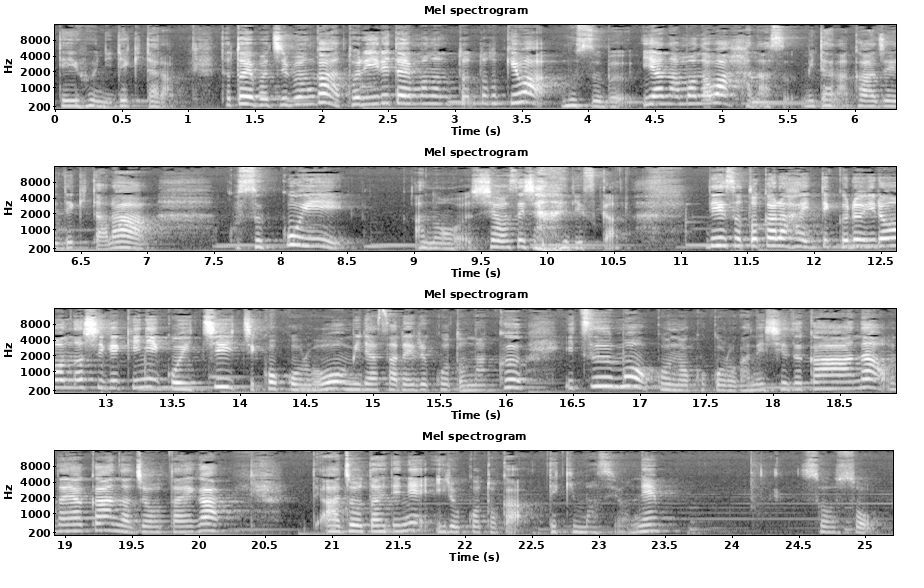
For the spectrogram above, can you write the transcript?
ていう風にできたら例えば自分が取り入れたいものの時は結ぶ嫌なものは話すみたいな感じでできたらこうすっごいあの幸せじゃないですか。で外から入ってくるいろんな刺激にこういちいち心を乱されることなくいつもこの心がね静かな穏やかな状態があ状態でねいることができますよね。そうそう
